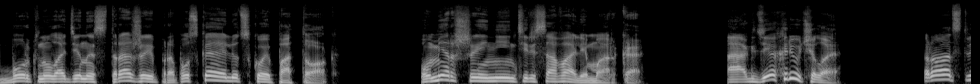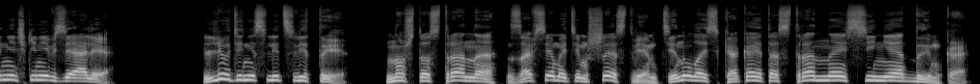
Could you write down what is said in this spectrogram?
буркнул один из стражей, пропуская людской поток. Умершие не интересовали Марка. «А где Хрючило?» «Родственнички не взяли». Люди несли цветы, но, что странно, за всем этим шествием тянулась какая-то странная синяя дымка.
